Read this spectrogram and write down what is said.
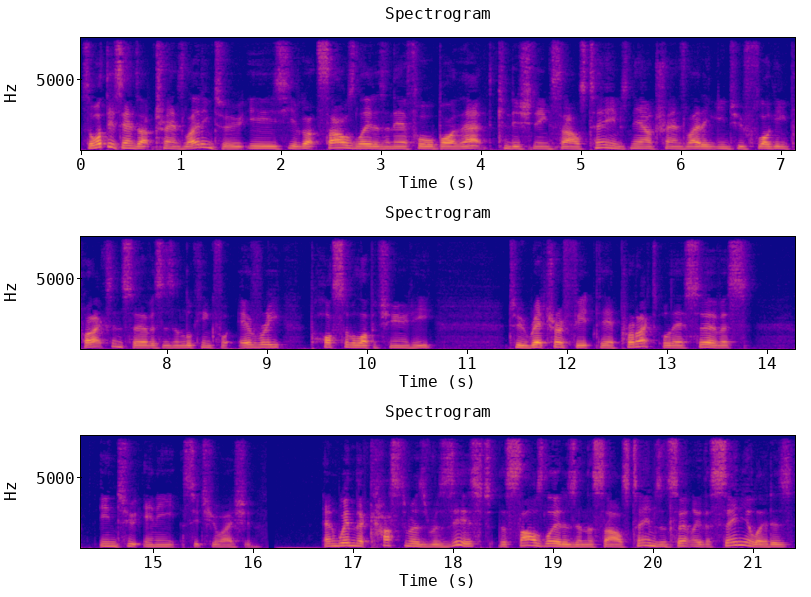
So, what this ends up translating to is you've got sales leaders, and therefore, by that conditioning, sales teams now translating into flogging products and services and looking for every possible opportunity to retrofit their product or their service into any situation. And when the customers resist, the sales leaders and the sales teams, and certainly the senior leaders,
